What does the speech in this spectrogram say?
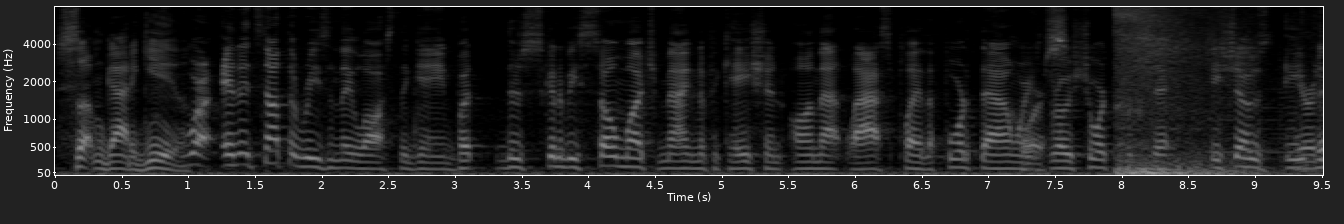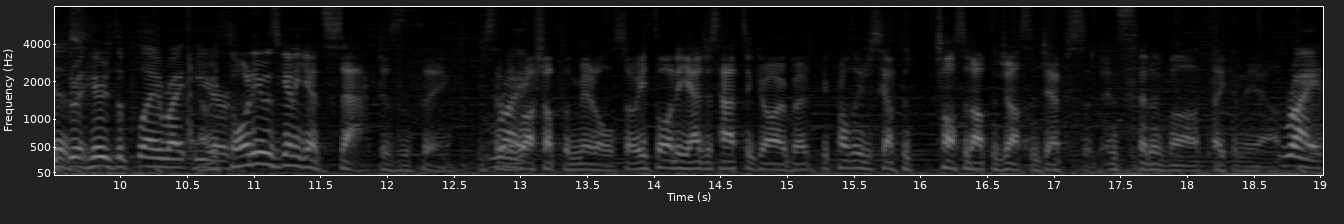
something got to give. Right, and it's not the reason they lost the game, but there's going to be so much magnification on that last play, the fourth down where he throws short to the stick. He shows. He, Here it he is. thro- here's the play right He here. thought he was going to get sacked, is the thing. Instead Right. of rush up the middle. So he thought he had just had to go, but he probably just have to toss it up to Justin Jefferson instead of uh, taking the out. Right,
